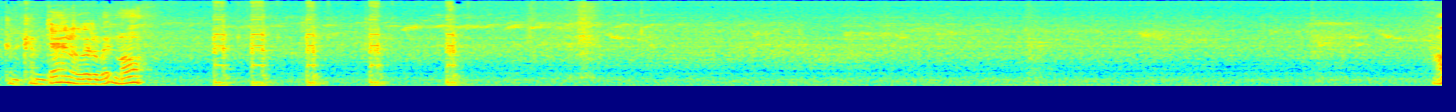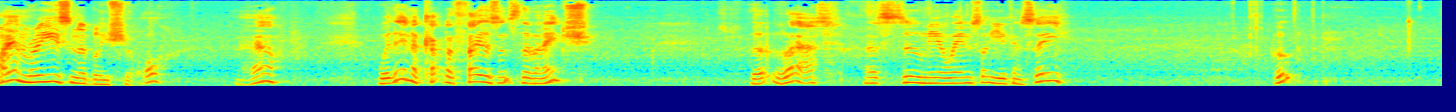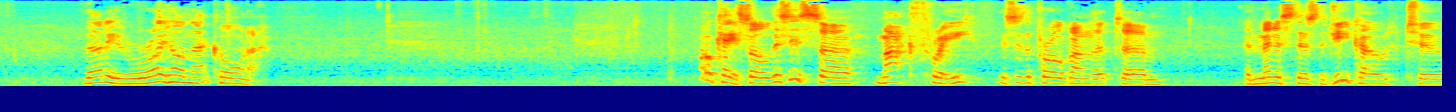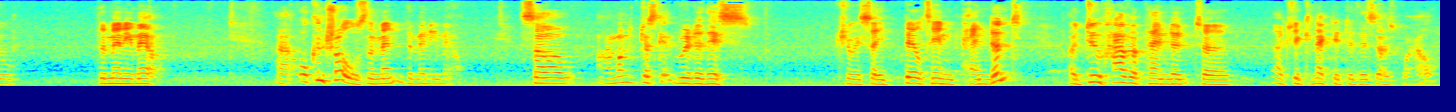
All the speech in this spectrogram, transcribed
Gonna come down a little bit more. Am reasonably sure now, within a couple of thousandths of an inch, that that, let's zoom you in so you can see, Oop, that is right on that corner. Okay, so this is uh, Mach3. This is the program that um, administers the G code to the mini mill uh, or controls the, min the mini mill. So I want to just get rid of this, shall we say, built-in pendant. I do have a pendant uh, actually connected to this as well.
